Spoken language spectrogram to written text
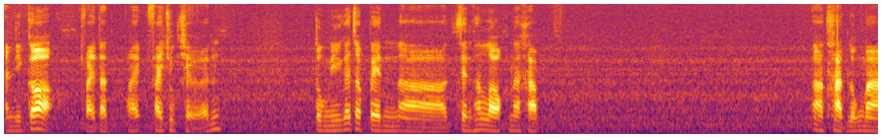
อันนี้ก็ไฟตัดไฟไฟฉุกเฉิน ตรงนี้ก็จะเป็นเซ็นทรัลล็อกนะครับ ถัดลงมา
